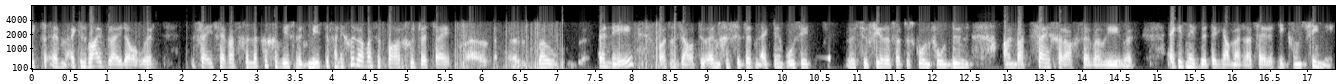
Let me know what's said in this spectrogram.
het um, ek is baie bly daaroor sy sy was gelukkig geweest met meeste van die goed daar was 'n paar goed wat sy uh, wou in hê wat ons al toe ingesit het en ek dink ons het soveel as wat ons kon voldoen aan wat sy graag sou wou hê ook. Ek is net bitter jammer dat sy dit nie kon sien nie.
